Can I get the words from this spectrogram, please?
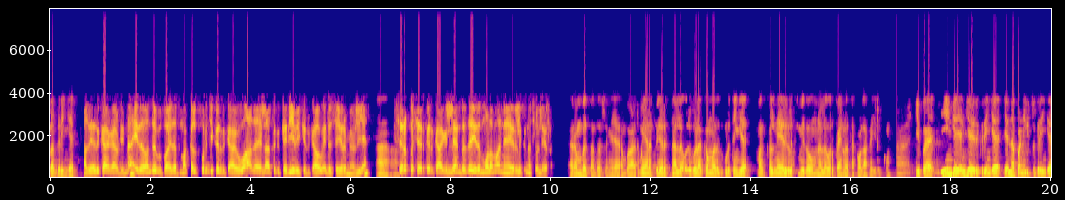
விளங்குறீங்க. அது எதுக்காக அப்படின்னா இதை வந்து இதை மக்கள் புரிஞ்சுக்கிறதுக்காகவும் அதை எல்லாத்துக்கும் தெரிய வைக்கிறதுக்காகவும் இதை செய்யறமே ஒழிய. சிறப்பு சேர்க்கறதுக்காக இல்லைன்றது இது மூலமா நேயர்களுக்கு நான் சொல்லிடுறேன். ரொம்ப சந்தோஷங்க ரொம்ப அருமையான பேர். நல்ல ஒரு விளக்கமும் அதுக்கு கொடுத்தீங்க. மக்கள் நேயர்களுக்கு மிகவும் நல்ல ஒரு பயனுள்ள தகவலாக இருக்கும். இப்ப நீங்க எங்க இருக்கிறீங்க? என்ன பண்ணிக்கிட்டு இருக்கிறீங்க?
